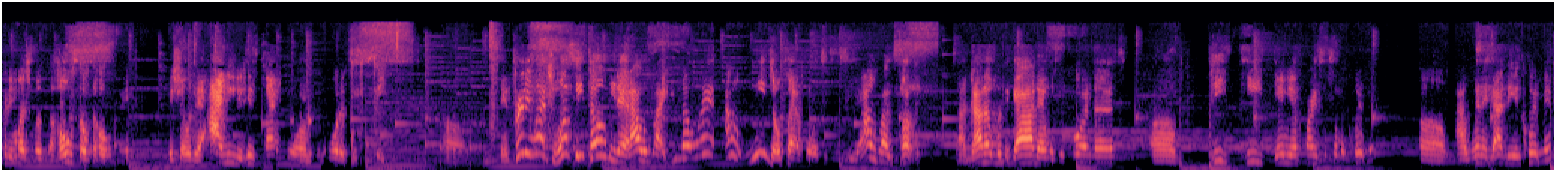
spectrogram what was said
pretty much was the host of the whole thing it showed that I needed his platform in order to succeed. Um, and pretty much once he told me that, I was like, you know what? I don't need your platform to succeed. I was like, coming. I got up with the guy that was recording us. Um, he he gave me a price of some equipment. Um, I went and got the equipment.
